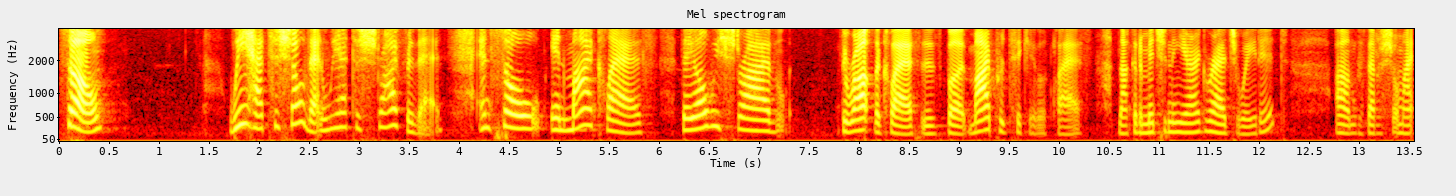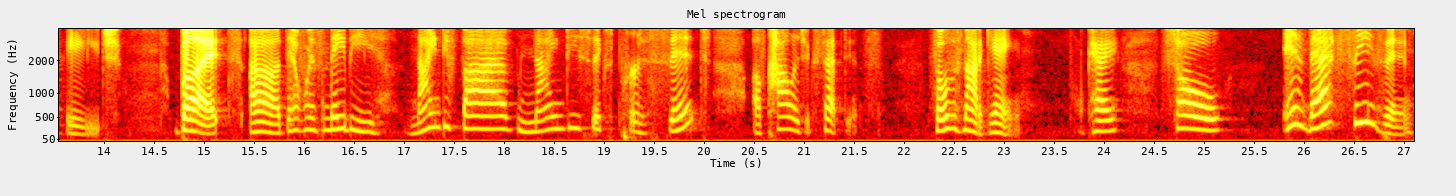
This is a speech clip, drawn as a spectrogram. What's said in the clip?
So, we had to show that and we had to strive for that. And so in my class, they always strive throughout the classes, but my particular class, I'm not going to mention the year I graduated because um, that'll show my age. But uh, there was maybe 95, 96% of college acceptance. So it was not a game, okay? So in that season,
